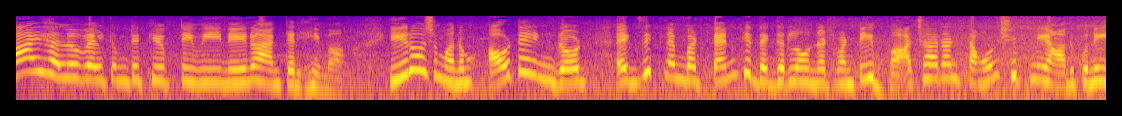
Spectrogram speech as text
Hi hello welcome to cube TV నేను యాంకర్ హిమ. ఈరోజు మనం అవుటరింగ్ రోడ్ ఎగ్జిట్ నెంబర్ టెన్కి దగ్గరలో ఉన్నటువంటి బాచారం టౌన్షిప్ని ఆనుకుని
